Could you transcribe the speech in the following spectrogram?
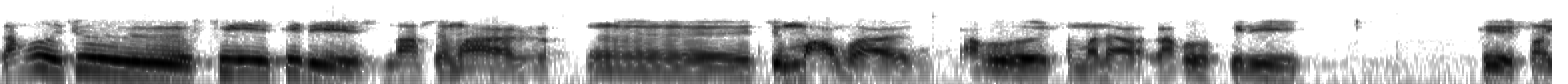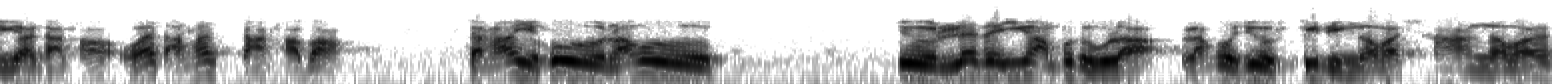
然后就非非得那什么，嗯，就骂我，然后什么的，然后非得非得上医院检查，我检查检查吧，检查以后，然后就赖在医院不走了，然后就非得讹我钱，讹我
